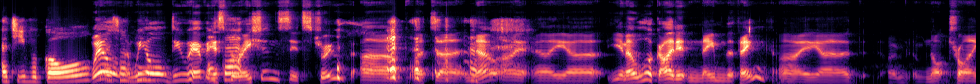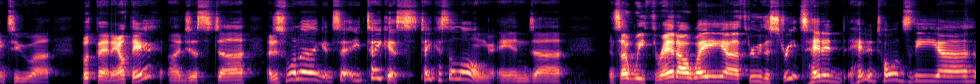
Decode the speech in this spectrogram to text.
achieve a goal. well, something? we all do have like that? aspirations. It's true, uh, but uh, no, I, I uh, you know, look, I didn't name the thing. I, uh, I'm, I'm not trying to uh, put that out there. I just, uh, I just want to take us, take us along, and uh, and so we thread our way uh, through the streets, headed headed towards the uh,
